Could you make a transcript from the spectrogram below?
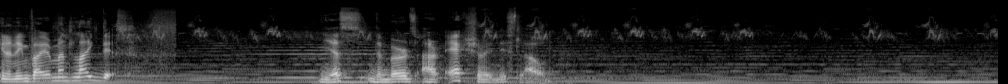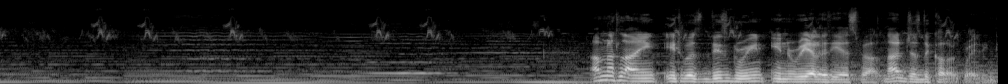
in an environment like this. Yes, the birds are actually this loud. I'm not lying, it was this green in reality as well, not just the color grading.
